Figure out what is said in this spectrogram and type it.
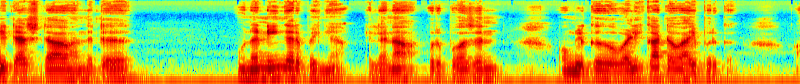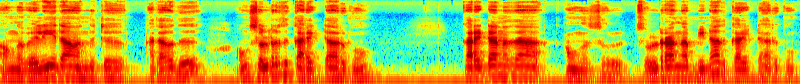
டிட்டாச்சாக வந்துட்டு ஒன்று நீங்கள் இருப்பீங்க. இல்லைன்னா ஒரு பர்சன் உங்களுக்கு வழிகாட்ட வாய்ப்பு இருக்குது அவங்க வெளியே தான் வந்துட்டு அதாவது அவங்க சொல்கிறது கரெக்டாக இருக்கும். கரெக்டானதாக அவங்க சொல் சொல்கிறாங்க அப்படின்னா அது கரெக்டாக இருக்கும்.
